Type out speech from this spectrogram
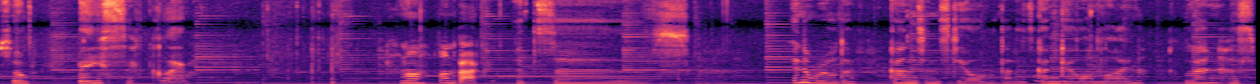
So basically, on, on the back, it says, In the world of guns and steel, that is Gun Gale Online, Len has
